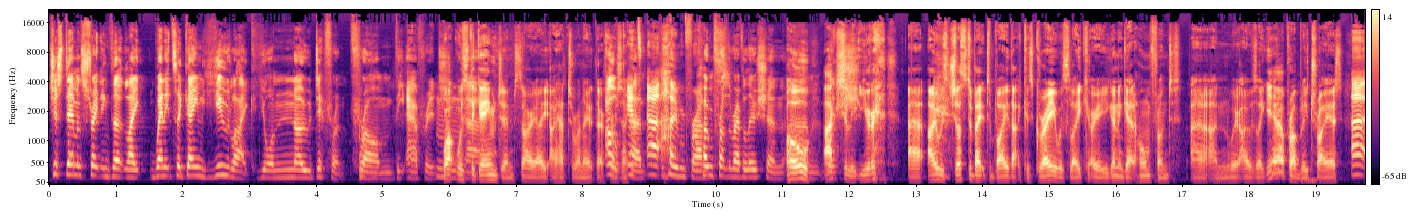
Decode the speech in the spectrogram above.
just demonstrating that like when it's a game you like you're no different from the average What was the uh, game, Jim? Sorry, I, I had to run out there for Oh, a second. It's Um, uh, Homefront. Homefront the Revolution. Oh, um, which- actually, you're. Uh, I was just about to buy that because Gray was like, "Are you going to get Homefront?" Uh, and we I was like, "Yeah, I'll probably try it." Uh,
